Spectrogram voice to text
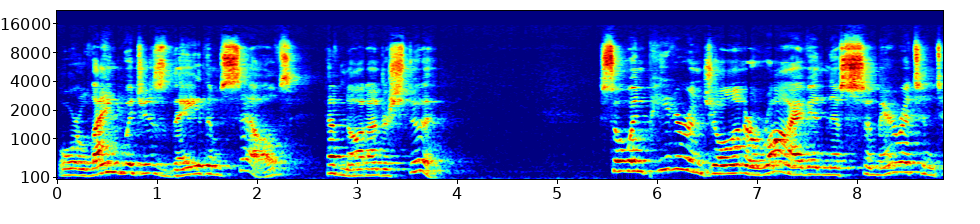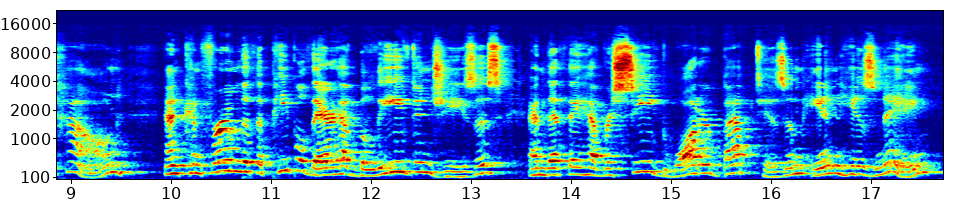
or languages they themselves have not understood. So when Peter and John arrive in this Samaritan town and confirm that the people there have believed in Jesus and that they have received water baptism in his name,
